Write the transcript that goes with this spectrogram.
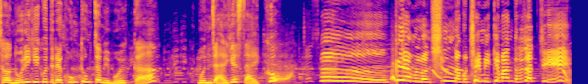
저 놀이기구들의 공통점이 뭘까? 뭔지 알겠어, 아이쿠? 음, 그야 물론 신나고 재밌게 만들어졌지.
